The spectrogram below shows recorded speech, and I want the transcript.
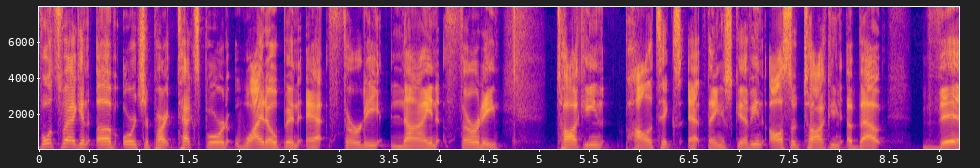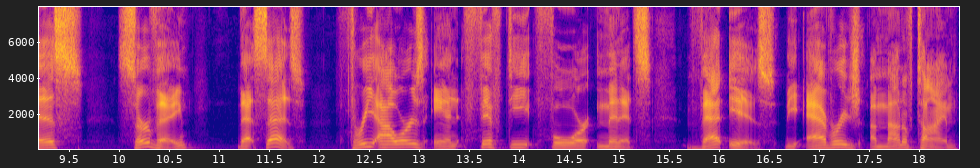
Volkswagen of Orchard Park text board wide open at 3930. Talking politics at Thanksgiving, also talking about this survey that says three hours and 54 minutes. That is the average amount of time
